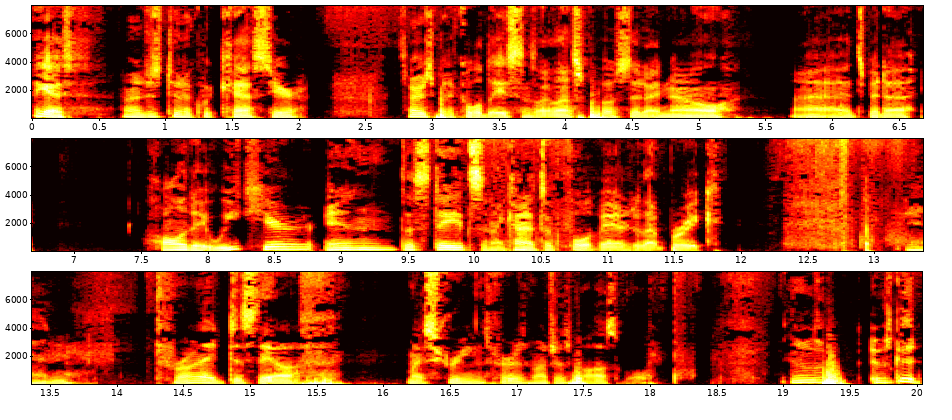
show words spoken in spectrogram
Hey guys, uh, just doing a quick cast here. Sorry it's been a couple days since I last posted. I know uh, it's been a holiday week here in the States, and I kind of took full advantage of that break and tried to stay off my screens for as much as possible. And it was, it was good.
